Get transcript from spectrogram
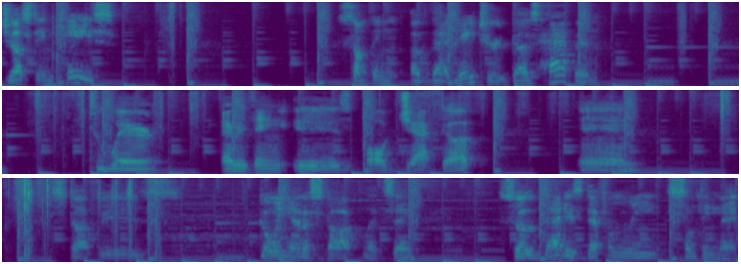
just in case something of that nature does happen to where everything is all jacked up and stuff is going out of stock, let's say. So that is definitely something that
